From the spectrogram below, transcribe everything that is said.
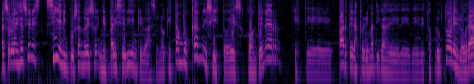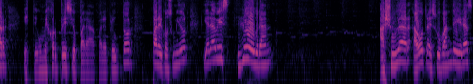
Las organizaciones siguen impulsando eso y me parece bien que lo hacen. Lo que están buscando, insisto, es contener este, parte de las problemáticas de, de- de- de estos productores, lograr este, un mejor precio para, para el productor, para el consumidor, y a la vez logran ayudar a otra de sus banderas,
